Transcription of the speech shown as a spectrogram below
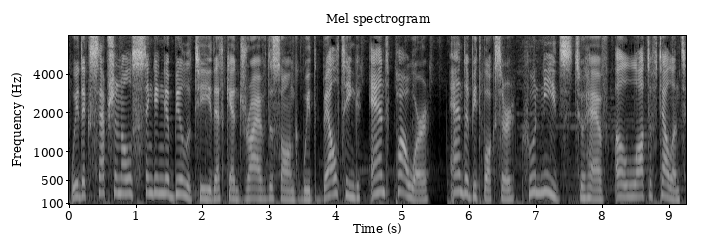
with exceptional singing ability that can drive the song with belting and power, and a beatboxer who needs to have a lot of talent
